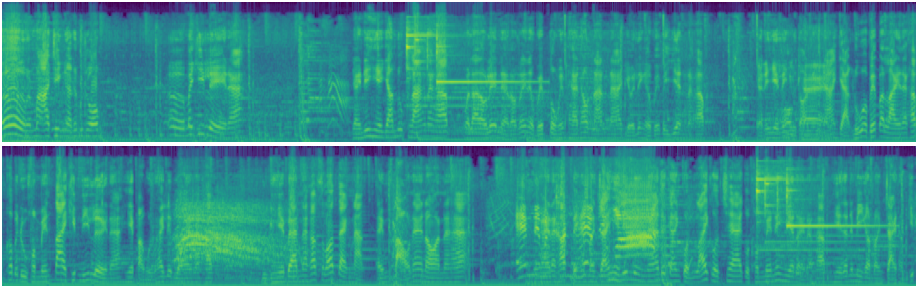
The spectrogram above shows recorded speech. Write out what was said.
เออมันมาจริงอะท่านผู้ชม เออไม่ขี้เหร่นะ อย่างที่เฮียย้ำทุกครั้งนะครับเวลาเราเล่นเนี่ยเราเล่นกับเว็บตรงเว็บแพ้เท่านั้นนะอย่าไปเล่นกับเว็บเอเย่นนะครับอย่างที่เฮียเล่นอยู่ตอนนี้นะอยากรู้ว่าเว็บอะไรนะครับเข้าไปดูคอมเมนต์ใต้คลิปนี้เลยนะเฮียปักหมุดไว้ให้เรียบร้อยนะครับอยู่กับเฮียแบนนะครับสล็อตแตกหนักเต็มเป๋าแน่นอนนะฮะเอ็งนี่ยังไงมันนะครับขั้นเป็นเทพกำลังใจดีให้กเฮียนิดนึงว่านะด้วยการกดไลค์กดแชร์กดคอมเมนต์ให้เฮียหน่อยนะครับเฮียจะได้มีกำลังใจทำคลิป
